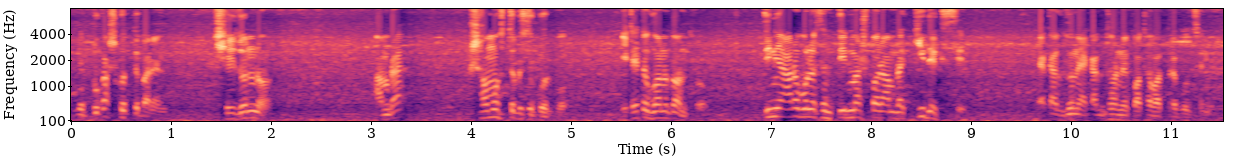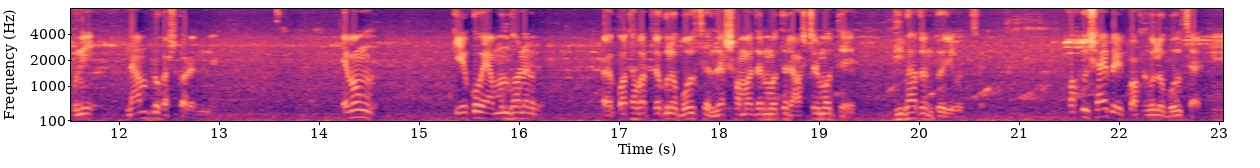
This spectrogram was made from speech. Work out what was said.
আপনি প্রকাশ করতে পারেন। সেই জন্য আমরা সমস্ত কিছু করব। এটাই তো গণতন্ত্র। তিনি আরও বলেছেন, তিন মাস পর আমরা কি দেখছি? এক একজন এক এক ধরনের কথাবার্তা বলছেন। উনি নাম প্রকাশ করেননি। এবং কেউ কেউ এমন ধরনের কথাবার্তাগুলো বলছেন যা সমাজের মধ্যে, রাষ্ট্রের মধ্যে বিভাজন তৈরি হচ্ছে। ফখরুল সাহেব এই কথাগুলো বলছে আর কি।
